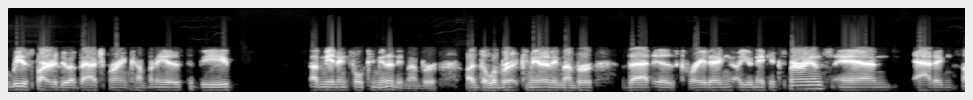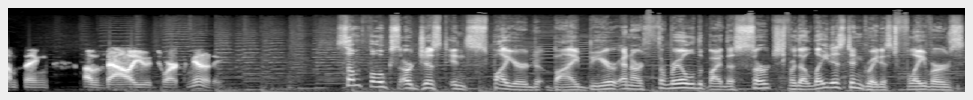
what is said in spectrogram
we aspire to do at Batch Brewing Company is to be a meaningful community member, a deliberate community member that is creating a unique experience and adding something of value to our community. Some folks are just inspired by beer and are thrilled by the search for the latest and greatest flavors.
